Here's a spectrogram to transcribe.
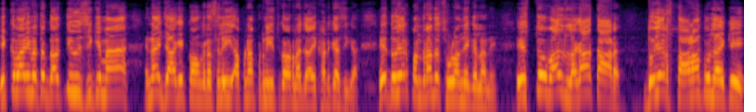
ਇੱਕ ਵਾਰੀ ਮੇਰੇ ਤੋਂ ਗਲਤੀ ਹੋਈ ਸੀ ਕਿ ਮੈਂ ਇਹਨਾਂ 'ਚ ਜਾ ਕੇ ਕਾਂਗਰਸ ਲਈ ਆਪਣਾ ਪ੍ਰਨੀਤ ਕੌਰ ਨਾਲ ਜਾ ਕੇ ਖੜ ਗਿਆ ਸੀਗਾ। ਇਹ 2015 ਤੇ 16 ਦੀਆਂ ਗੱਲਾਂ ਨੇ। ਇਸ ਤੋਂ ਬਾਅਦ ਲਗਾਤਾਰ 2017 ਤੋਂ ਲੈ ਕੇ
